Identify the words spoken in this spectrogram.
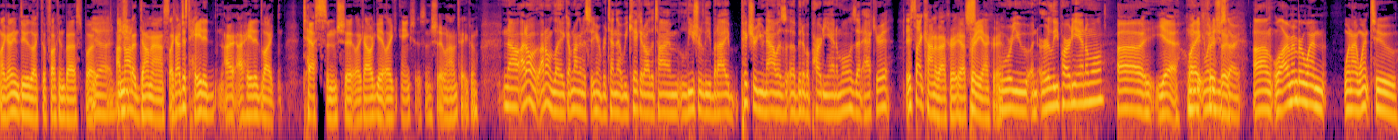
Like I didn't do like the fucking best, but Yeah. Did I'm you- not a dumbass. Like I just hated I I hated like tests and shit. Like I would get like anxious and shit when I would take them. Now, I don't, I don't like. I'm not going to sit here and pretend that we kick it all the time leisurely, but I picture you now as a bit of a party animal. Is that accurate? It's like kind of accurate. Yeah, pretty accurate. Were you an early party animal? Uh, yeah. When like, did- when did you sure. start? Um, well, I remember when when I went to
